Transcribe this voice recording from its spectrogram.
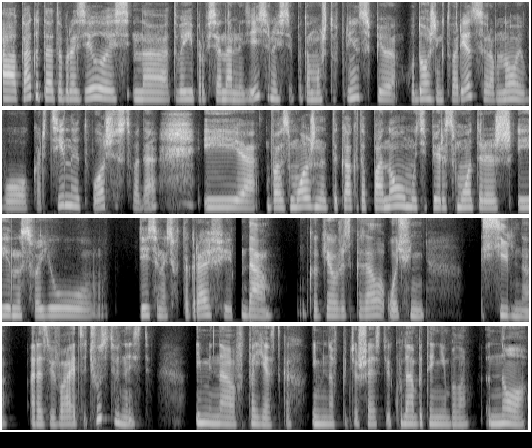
А как это отобразилось на твоей профессиональной деятельности? Потому что, в принципе, художник-творец все равно его картины, творчество, да. И, возможно, ты как-то по-новому теперь смотришь и на свою деятельность фотографии. Да, как я уже сказала, очень сильно развивается чувственность именно в поездках, именно в путешествии, куда бы то ни было. Но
